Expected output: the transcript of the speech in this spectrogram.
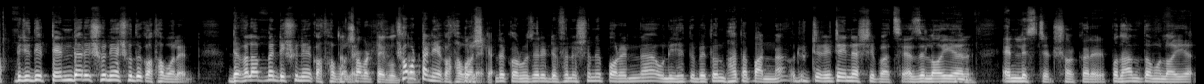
আপনি যদি টেন্ডার ইস্যু নিয়ে শুধু কথা বলেন ডেভেলপমেন্ট ইস্যু নিয়ে কথা বলেন। সবারটা নিয়ে কথা বলেন। কর্মচারী ডেফিনেশনে পড়েন না উনি যেহেতু বেতন ভাতা পান না রিটেইনারশিপ আছে অ্যাজ এ লয়ার এনলিস্টেড সরকারের প্রধানতম লয়ার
